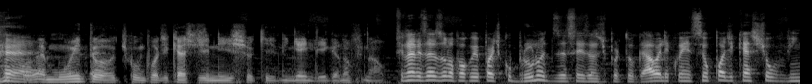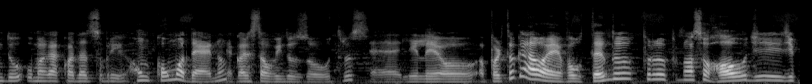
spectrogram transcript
Tipo, é muito tipo um podcast de nicho que ninguém liga no final. Finalizando o Zolopoco Report com o Bruno, 16 anos de Portugal. Ele conheceu o podcast ouvindo o mangá quadrado sobre Hong Kong moderno. Agora está ouvindo os outros. É, ele leu a Portugal, é, voltando pro, pro nosso hall de, de,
